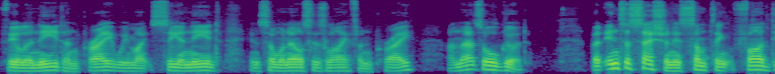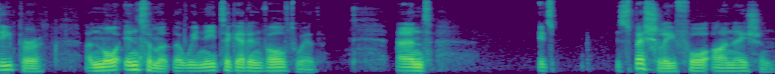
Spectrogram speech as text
feel a need and pray, we might see a need in someone else's life and pray, and that's all good. But intercession is something far deeper and more intimate that we need to get involved with. And especially for our nation,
